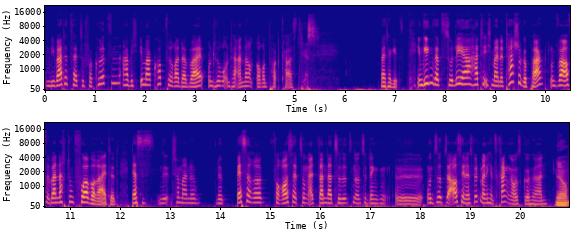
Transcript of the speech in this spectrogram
Um die Wartezeit zu verkürzen, habe ich immer Kopfhörer dabei und höre unter anderem euren Podcast. Yes. Weiter geht's. Im Gegensatz zu Lea hatte ich meine Tasche gepackt und war auf Übernachtung vorbereitet. Das ist ne, schon mal eine ne bessere Voraussetzung, als dann da zu sitzen und zu denken äh, und so zu aussehen, als würde man nicht ins Krankenhaus gehören. Ja.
